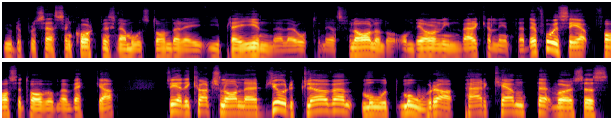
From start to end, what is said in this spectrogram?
gjorde processen kort med sina motståndare i, i play-in eller åttondelsfinalen. Då. Om det har någon inverkan eller inte, det får vi se. Facit har vi om en vecka. Tredje kvartsfinalen är Björklöven mot Mora. Per Kente versus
